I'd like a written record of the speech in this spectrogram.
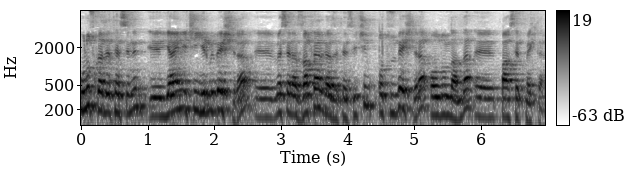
Ulus gazetesinin e, yayını için 25 lira, e, mesela Zafer gazetesi için 35 lira olduğundan da e, bahsetmekte.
